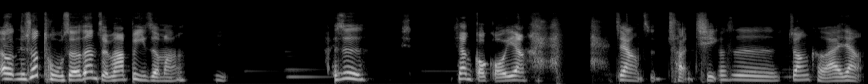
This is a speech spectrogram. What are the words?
哦，你说吐舌但嘴巴闭着吗？嗯，还是像狗狗一样 这样子喘气，就是装可爱这样。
